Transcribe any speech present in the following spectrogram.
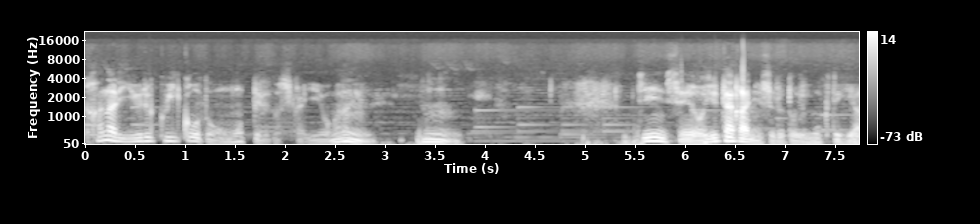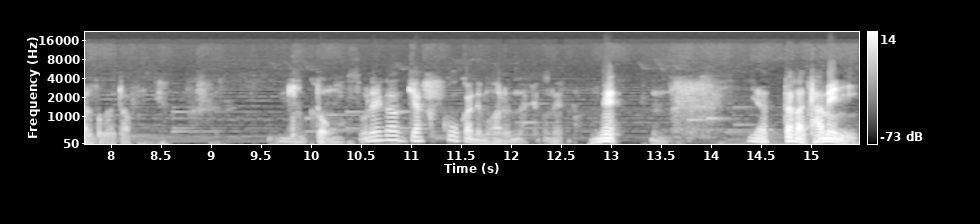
かなり緩くいこうと思ってるとしか言いようう。がない。うん。うん。人生を豊かにするという目的があると思うよ、なんかともうそれが逆効果でもあるんだけどね。多分。ね。やったがために、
